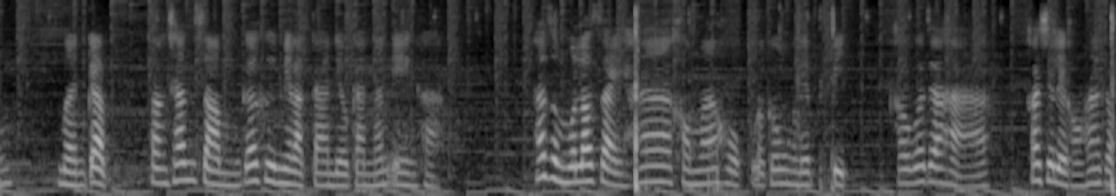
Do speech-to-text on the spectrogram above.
2 เหมือนกับฟังก์ชัน sum ก็คือมีหลักการเดียวกันนั่นเองค่ะ ถ้าสมมุติเราใส่5 6 แล้วก็วงเล็บปิด เขาก็จะหาค่าเฉลี่ยของ 5 กับ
